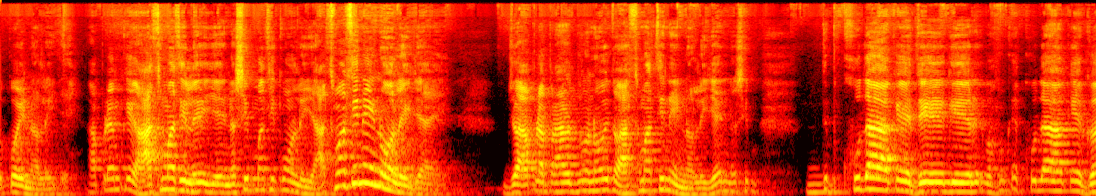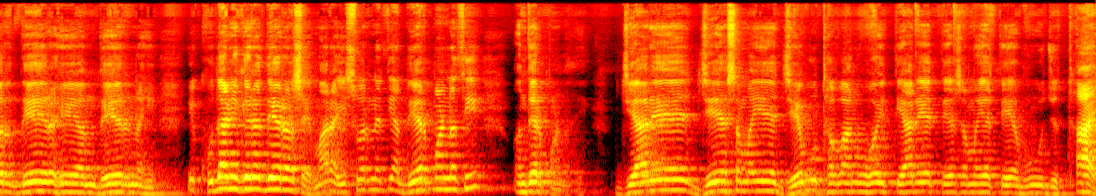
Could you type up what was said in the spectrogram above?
તો કોઈ ન લઈ જાય. આપણે એમ કે હાથમાંથી લઈ જાય, નસીબમાંથી કોણ લઈ જાય? હાથમાંથી નહીં ન લઈ જાય. જો આપણા પ્રાર્થમાં ન હોય તો હાથમાંથી નહીં ન લઈ જાય નસીબ. ખુદા કે ધે ગેર શું કે ખુદા કે ઘર દેર હે અંધેર નહીં. એ ખુદાની ઘેરે દેર હશે. મારા ઈશ્વરને ત્યાં દેર પણ નથી, અંધેર પણ નથી. જ્યારે જે સમયે જેવું થવાનું હોય ત્યારે તે સમયે તેવું જ થાય.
